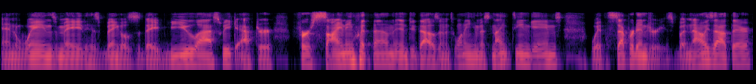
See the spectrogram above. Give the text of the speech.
and Waynes made his Bengals debut last week after first signing with them in 2020. He missed 19 games with separate injuries, but now he's out there.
